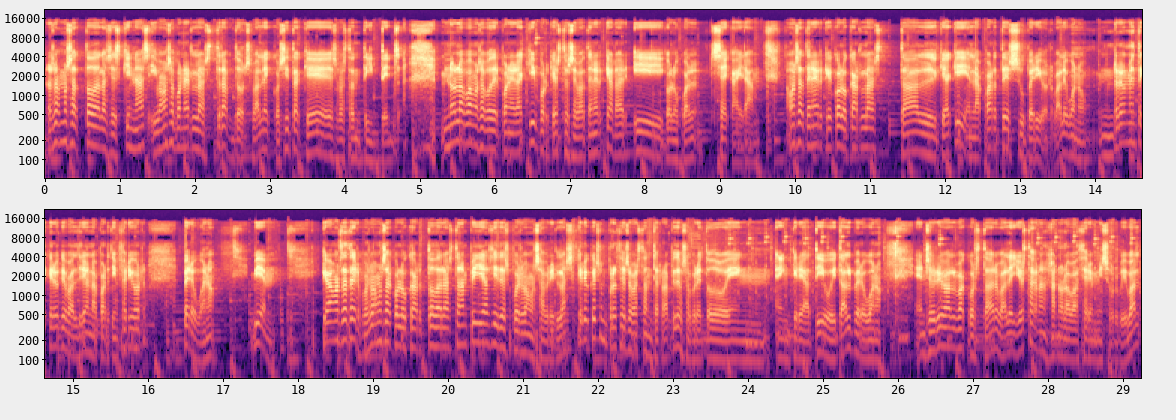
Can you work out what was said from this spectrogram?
nos vamos a todas las esquinas y vamos a poner las trapdoors, ¿vale? Cosita que es bastante intensa. No la vamos a poder poner aquí porque esto se va a tener que arar y con lo cual se caerá. Vamos a tener que colocarlas tal que aquí, en la parte superior, ¿vale? Bueno, realmente creo que valdría en la parte inferior, pero bueno. Bien, ¿qué vamos a hacer? Pues vamos a colocar todas las trampillas y después vamos a abrirlas. Creo que es un proceso bastante rápido, sobre todo en, creativo y tal, pero bueno, en survival va a costar, ¿vale? Yo esta granja no la voy a hacer en mi survival,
